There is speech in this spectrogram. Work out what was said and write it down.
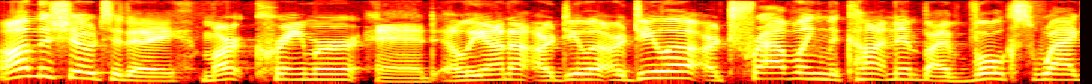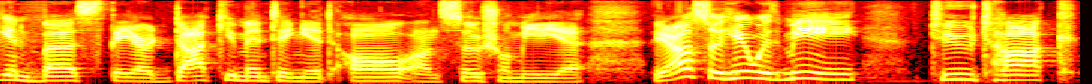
On the show today, Mark Kramer and Eliana Ardila Ardila are traveling the continent by Volkswagen bus. They are documenting it all on social media. They're also here with me to talk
